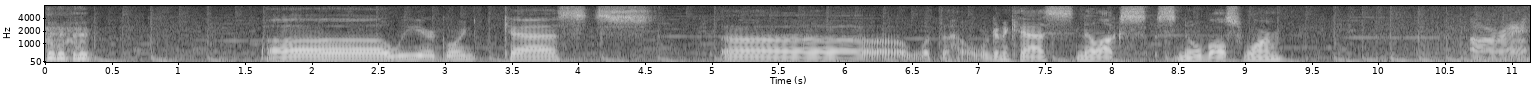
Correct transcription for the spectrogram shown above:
uh, we are going to cast. Uh, what the hell? We're gonna cast Snilloc's Snowball Swarm. All right.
